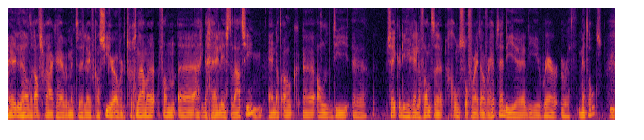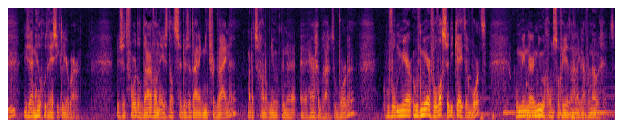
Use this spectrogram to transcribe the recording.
hele heldere afspraken hebben met de leverancier over de terugname van eigenlijk de gehele installatie. Mm. En dat ook al die zeker die relevante grondstoffen waar je het over hebt, hè, die, die rare earth metals, mm -hmm. die zijn heel goed recycleerbaar. Dus het voordeel daarvan is dat ze dus uiteindelijk niet verdwijnen, maar dat ze gewoon opnieuw kunnen uh, hergebruikt worden. Hoeveel meer, hoe meer volwassen die keten wordt, hoe minder nieuwe grondstoffen je uiteindelijk daarvoor nodig hebt.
